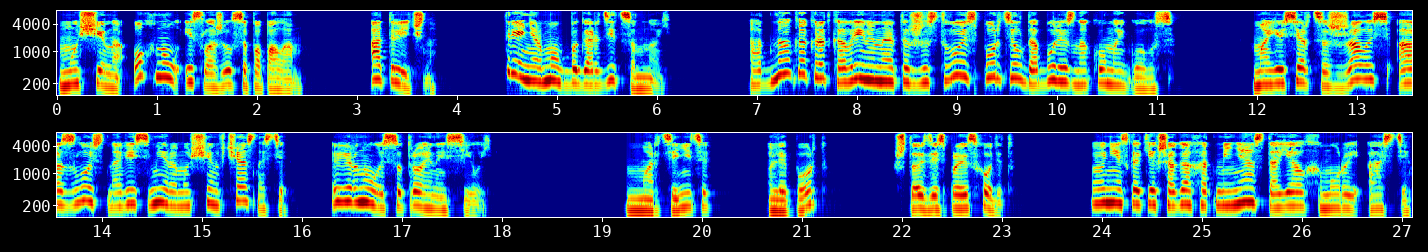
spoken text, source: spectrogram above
Мужчина охнул и сложился пополам. Отлично. Тренер мог бы гордиться мной. Однако кратковременное торжество испортил до боли знакомый голос. Мое сердце сжалось, а злость на весь мир и мужчин в частности вернулась с утроенной силой. «Мартинити? Лепорт? Что здесь происходит?» В нескольких шагах от меня стоял хмурый Асти.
